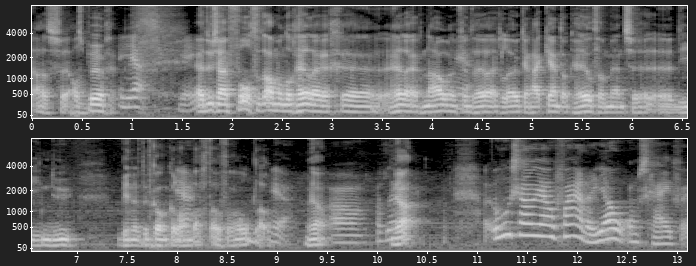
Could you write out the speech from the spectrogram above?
als, als burger. Ja. Uh, dus hij volgt het allemaal nog heel erg, heel erg nauw en vindt het heel erg leuk. En hij kent ook heel veel mensen die nu binnen de Kokelandmacht ja. overal rondlopen. Ja. Ja. Oh, wat leuk. Ja. Hoe zou jouw vader jou omschrijven?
